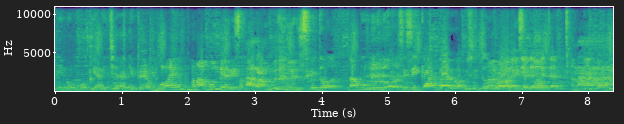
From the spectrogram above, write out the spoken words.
minum kopi aja gitu ya. Mulai menabung dari sekarang betul? Betul, nabung dulu, sisihkan, baru habis itu Baru habis itu, jajan-jajan Nah, kopi.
